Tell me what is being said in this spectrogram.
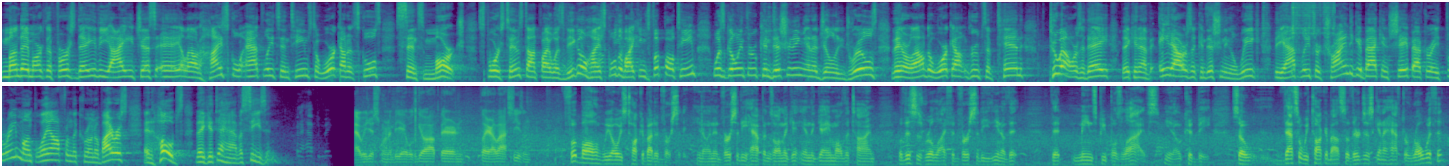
Monday marked the first day the IHSAA allowed high school athletes and teams to work out at schools since March. Sports 10 stopped by West Vigo High School. The Vikings football team was going through conditioning and agility drills. They are allowed to work out in groups of 10 two hours a day. They can have eight hours of conditioning a week. The athletes are trying to get back in shape after a three month layoff from the coronavirus and hopes they get to have a season. Yeah, we just want to be able to go out there and play our last season football, we always talk about adversity, you know, and adversity happens on the in the game all the time. Well, this is real life adversity, you know, that that means people's lives, you know, could be. So that's what we talk about. So they're just going to have to roll with it.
